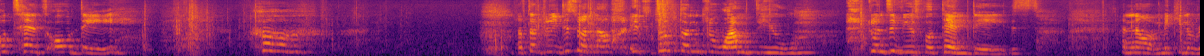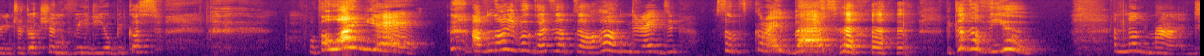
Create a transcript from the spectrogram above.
all tense all day. After doing this one now, it's just turned one view. 20 views for 10 days. And now I'm making a reintroduction video because for one year, I've not even got up to 100 subscribers because of you. I'm not mad.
